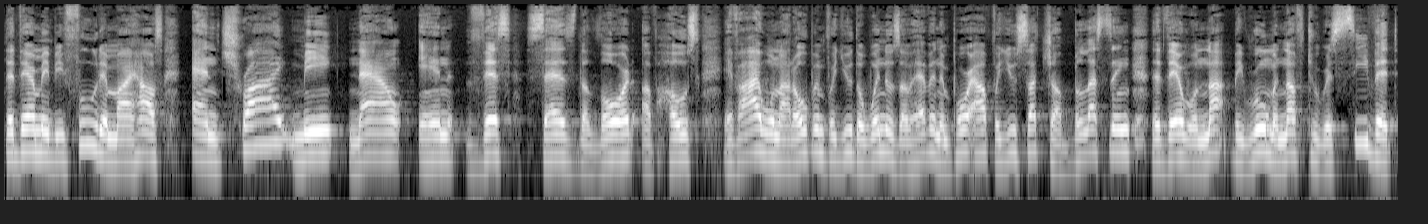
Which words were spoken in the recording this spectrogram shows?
that there may be food in my house. And try me now in this, says the Lord of hosts. If I will not open for you the windows of heaven and pour out for you such a blessing that there will not be room enough to receive it.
